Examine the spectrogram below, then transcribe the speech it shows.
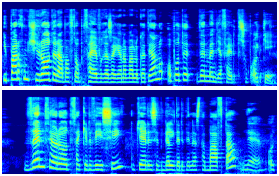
υπάρχουν χειρότερα από αυτό που θα έβγαζα για να βάλω κάτι άλλο. Οπότε δεν με ενδιαφέρει τόσο πολύ. Οκ. Δεν θεωρώ ότι θα κερδίσει, που κέρδισε την καλύτερη ταινία στα BAFTA. Ναι, οκ,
